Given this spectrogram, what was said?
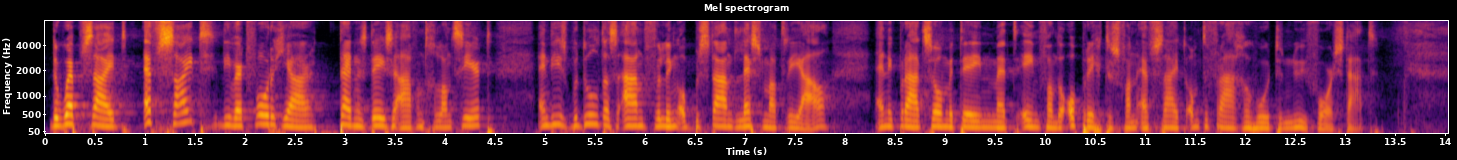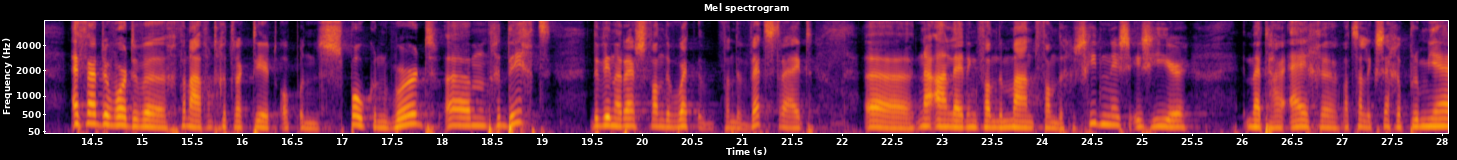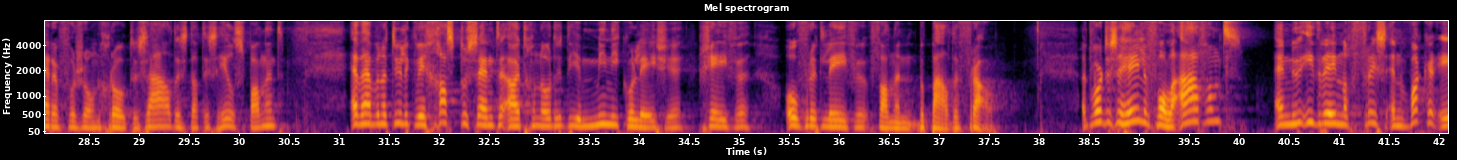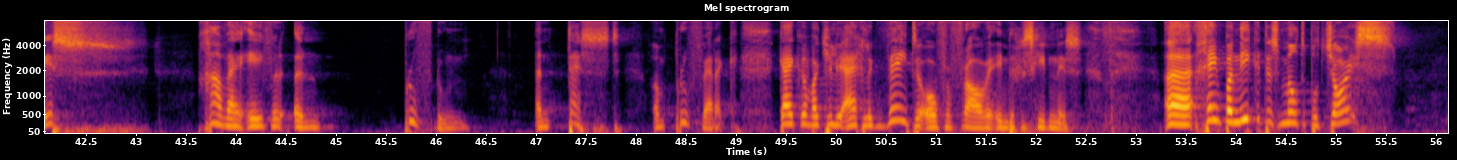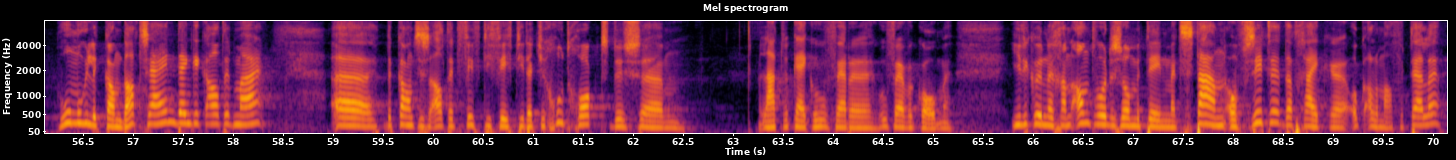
De website F-Site, die werd vorig jaar tijdens deze avond gelanceerd. En die is bedoeld als aanvulling op bestaand lesmateriaal. En ik praat zo meteen met een van de oprichters van F-Site om te vragen hoe het er nu voor staat. En verder worden we vanavond getrakteerd op een spoken word um, gedicht. De winnares van de, van de wedstrijd, uh, naar aanleiding van de maand van de geschiedenis, is hier met haar eigen, wat zal ik zeggen, première voor zo'n grote zaal. Dus dat is heel spannend. En we hebben natuurlijk weer gastdocenten uitgenodigd die een mini-college geven over het leven van een bepaalde vrouw. Het wordt dus een hele volle avond. En nu iedereen nog fris en wakker is, gaan wij even een proef doen. Een test, een proefwerk. Kijken wat jullie eigenlijk weten over vrouwen in de geschiedenis. Uh, geen paniek, het is multiple choice. Hoe moeilijk kan dat zijn, denk ik altijd maar. Uh, de kans is altijd 50-50 dat je goed gokt. Dus um, laten we kijken hoe ver, uh, hoe ver we komen. Jullie kunnen gaan antwoorden zo meteen met staan of zitten. Dat ga ik uh, ook allemaal vertellen.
